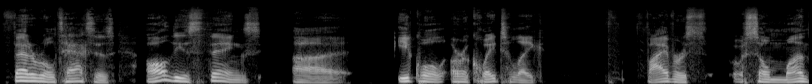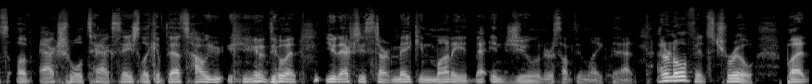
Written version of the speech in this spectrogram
federal taxes, all these things uh, equal or equate to like five or, or so months of actual taxation. Like if that's how you're, you're going to do it, you'd actually start making money in June or something like that. I don't know if it's true, but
